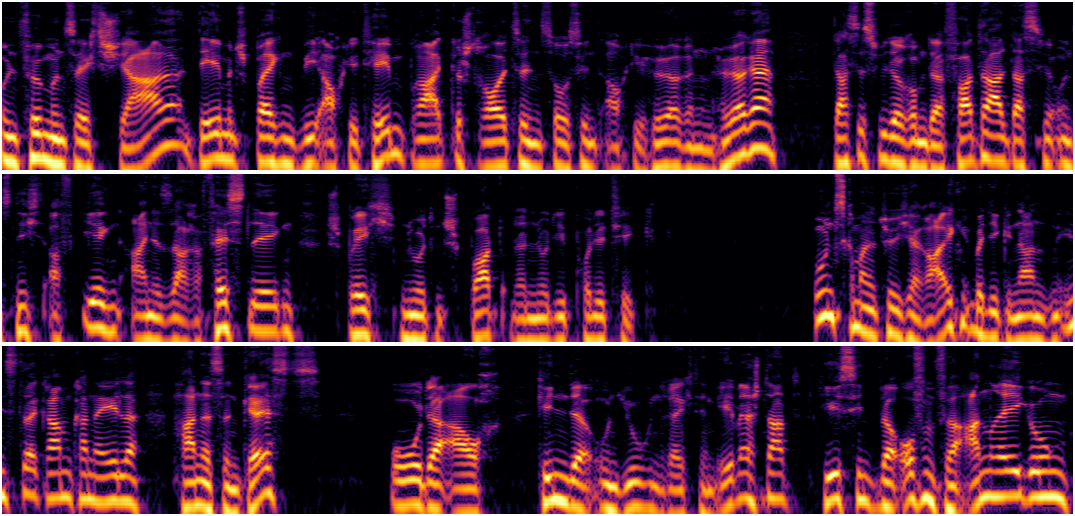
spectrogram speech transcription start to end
und 65 Jahre. Dementsprechend, wie auch die Themen breit gestreut sind, so sind auch die Hörerinnen und Hörer. Das ist wiederum der Vorteil, dass wir uns nicht auf irgendeine Sache festlegen, sprich nur den Sport oder nur die Politik. Uns kann man natürlich erreichen über die genannten Instagram-Kanäle Hannes Guests oder auch Kinder- und Jugendrechte im Eberstadt. Hier sind wir offen für Anregungen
